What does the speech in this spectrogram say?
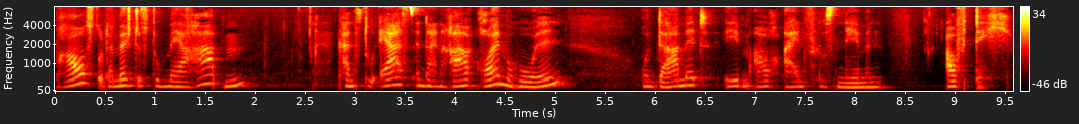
brauchst oder möchtest du mehr haben, kannst du erst in deine Räume holen und damit eben auch Einfluss nehmen auf dich.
